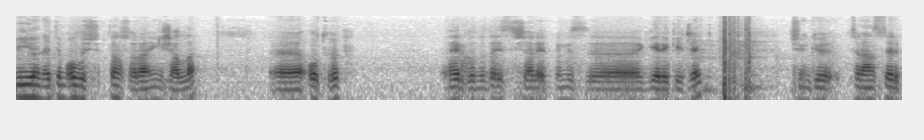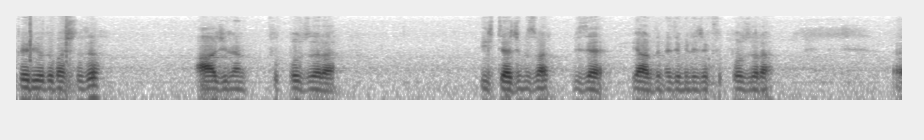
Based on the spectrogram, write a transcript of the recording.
Bir yönetim oluştuktan sonra inşallah e, oturup her konuda istişare etmemiz e, gerekecek. Çünkü transfer periyodu başladı. Acilen futbolculara ihtiyacımız var. Bize yardım edebilecek futbolculara e,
